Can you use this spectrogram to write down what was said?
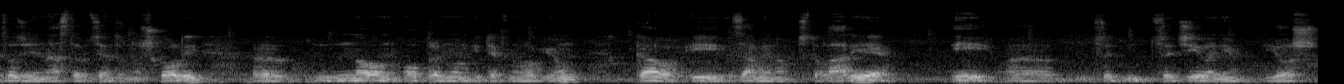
izvođenje nastave u centralnoj školi, novom opremom i tehnologijom, kao i zamenom stolarije i sređivanjem još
